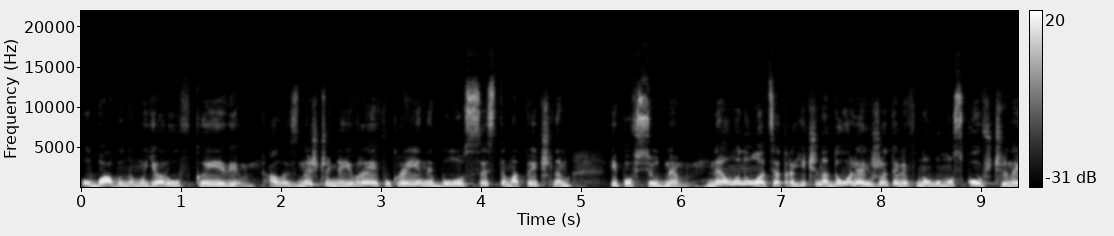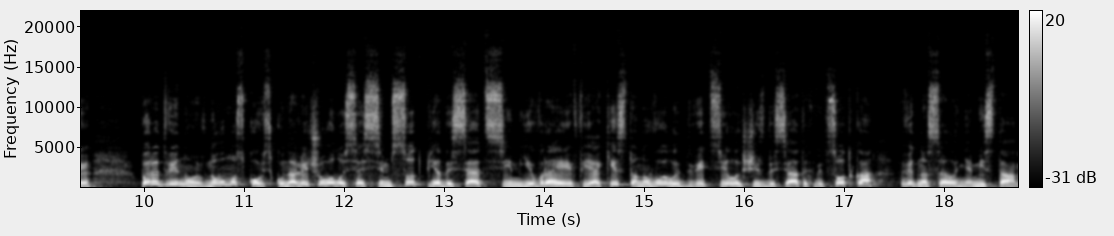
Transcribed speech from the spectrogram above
у Бабиному Яру в Києві. Але знищення євреїв України було систематичним і повсюдним. Не оминула ця трагічна доля і жителів Новомосковщини. Перед війною в Новомосковську налічувалося 757 євреїв, які становили 2,6% від населення міста.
